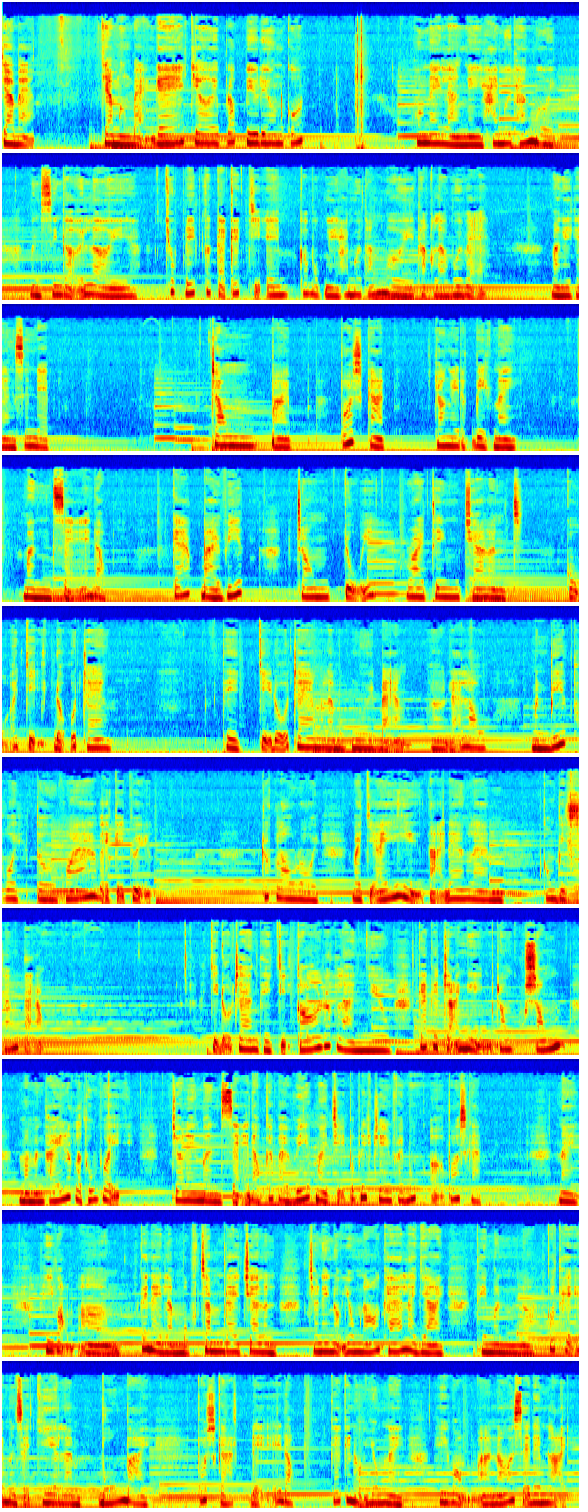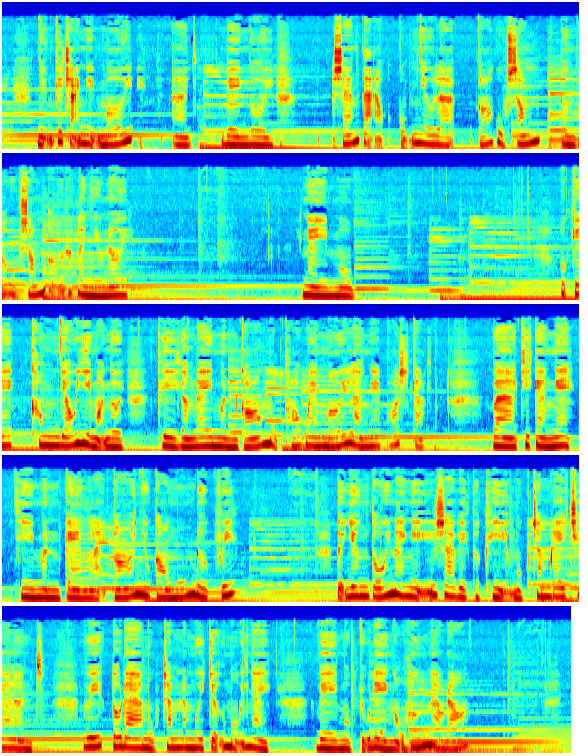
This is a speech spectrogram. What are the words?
Chào bạn. Chào mừng bạn ghé chơi blog Beauty on Code. Hôm nay là ngày 20 tháng 10 Mình xin gửi lời chúc đến tất cả các chị em Có một ngày 20 tháng 10 thật là vui vẻ Và ngày càng xinh đẹp. Trong bài postcard cho ngày đặc biệt này, Mình sẽ đọc các bài viết trong chuỗi Writing Challenge của chị Đỗ Trang. Thì chị Đỗ Trang là một người bạn à, đã lâu. Mình biết thôi, từ khóa vẽ kể chuyện. Rất lâu rồi, và chị ấy hiện tại đang làm công việc sáng tạo. Chị Đỗ Trang thì chị có rất là nhiều các cái trải nghiệm trong cuộc sống mà mình thấy rất là thú vị cho nên mình sẽ đọc các bài viết mà chị public trên Facebook ở postcard này hy vọng uh, cái này là 100 day challenge cho nên nội dung nó khá là dài. Thì mình uh, có thể mình sẽ chia làm 4 bài postcard để đọc các cái nội dung này. Hy vọng uh, nó sẽ đem lại những cái trải nghiệm mới uh, về người sáng tạo cũng như là có cuộc sống, từng có cuộc sống ở rất là nhiều nơi. Ngày 1 ok, không giấu gì mọi người. Thì gần đây mình có một thói quen mới là nghe podcast. Và khi càng nghe, thì mình càng lại có nhu cầu muốn được viết. Tự dưng tối nay nghĩ ra việc thực hiện 100 day challenge. Viết tối đa 150 chữ mỗi ngày về một chủ đề ngẫu hứng nào đó.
